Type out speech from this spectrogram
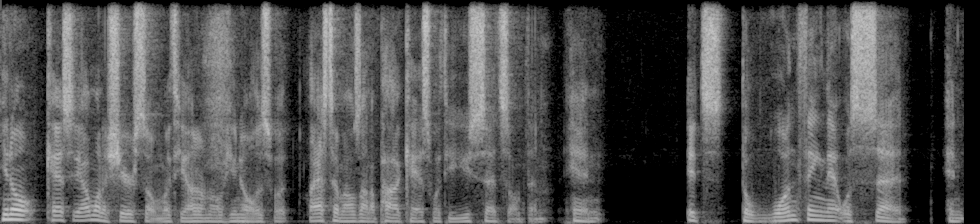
You know, Cassidy, I want to share something with you. I don't know if you know this, but last time I was on a podcast with you, you said something, and it's the one thing that was said, and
